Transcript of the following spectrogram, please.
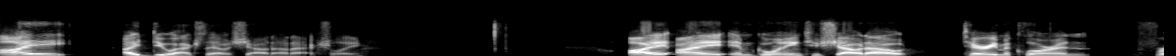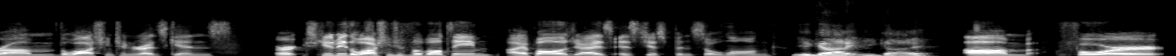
I I do actually have a shout out. Actually, I I am going to shout out Terry McLaurin from the Washington Redskins, or excuse me, the Washington football team. I apologize. It's just been so long. You got it. You got it. Um, for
